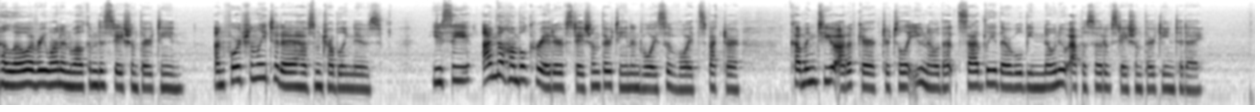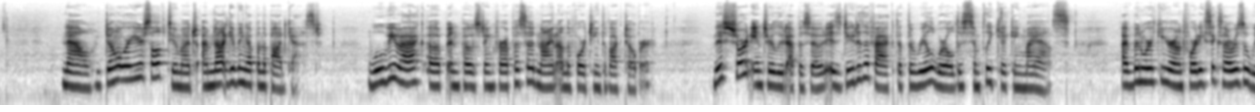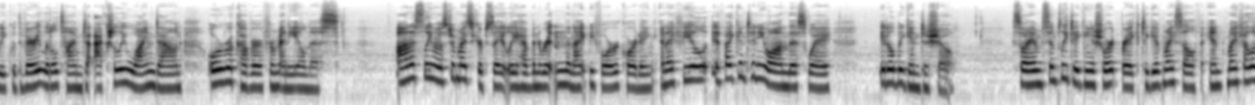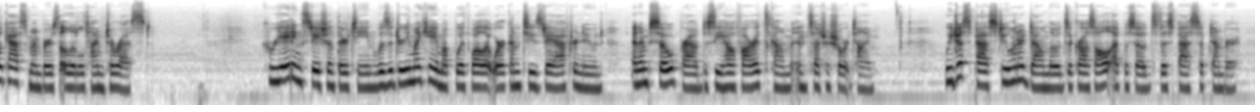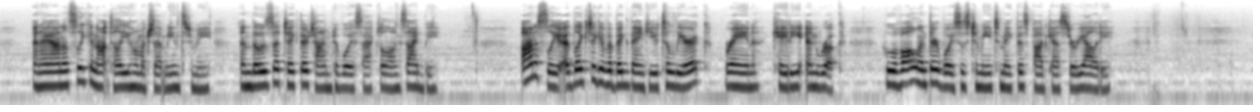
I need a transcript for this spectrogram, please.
Hello, everyone, and welcome to Station 13. Unfortunately, today I have some troubling news. You see, I'm the humble creator of Station 13 and voice of Void Spectre, coming to you out of character to let you know that sadly there will be no new episode of Station 13 today. Now, don't worry yourself too much, I'm not giving up on the podcast. We'll be back up and posting for episode 9 on the 14th of October. This short interlude episode is due to the fact that the real world is simply kicking my ass. I've been working around 46 hours a week with very little time to actually wind down or recover from any illness. Honestly, most of my scripts lately have been written the night before recording, and I feel if I continue on this way, it'll begin to show. So I am simply taking a short break to give myself and my fellow cast members a little time to rest. Creating Station 13 was a dream I came up with while at work on a Tuesday afternoon, and I'm so proud to see how far it's come in such a short time. We just passed 200 downloads across all episodes this past September, and I honestly cannot tell you how much that means to me and those that take their time to voice act alongside me. Honestly, I'd like to give a big thank you to Lyric, Rain, Katie, and Rook, who have all lent their voices to me to make this podcast a reality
